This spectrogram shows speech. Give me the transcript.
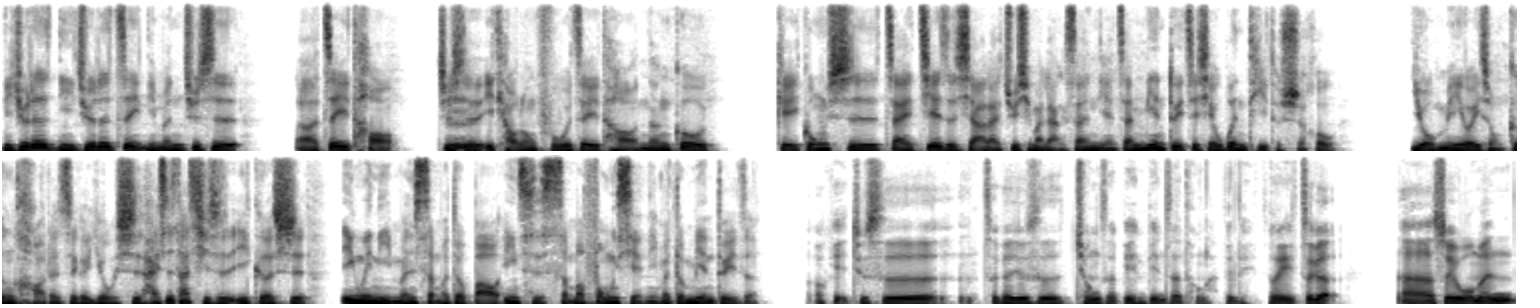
你觉得？你觉得这你们就是呃这一套就是一条龙服务这一套，能够给公司在接着下来，最起码两三年，在面对这些问题的时候，有没有一种更好的这个优势？还是它其实一个是因为你们什么都包，因此什么风险你们都面对着？OK，就是这个就是穷则变，变则通了，对不对？所以这个呃，所以我们。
